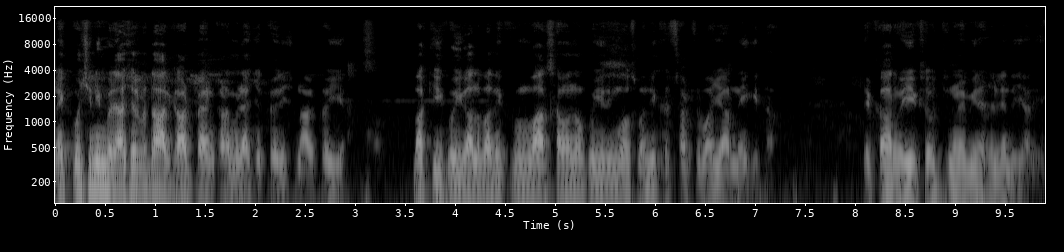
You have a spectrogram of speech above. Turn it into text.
ਨਹੀਂ ਕੁਝ ਨਹੀਂ ਮਿਲਿਆ ਸਿਰਫ ਆਧਾਰ ਕਾਰਡ ਪੈਨ ਕਾਰਡ ਮਿਲਿਆ ਜਿੱਥੇ ਉਹਦੀ ਸ਼ਨਾਖਤ ਹੋਈ ਹੈ ਬਾਕੀ ਕੋਈ ਗੱਲਬਾਤ ਨਹੀਂ ਵਾਰਸਾਂ ਵੱਲੋਂ ਕੋਈ ਇਹਦੀ ਮੌਤ ਸੰਬੰਧੀ ਸਖਤ ਬਾਜ਼ਾਰ ਨਹੀਂ ਕੀਤਾ। ਤੇ ਕਾਰਵਾਈ 194 ਵੀ ਲੈਂਦੀ ਜਾ ਰਹੀ ਹੈ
